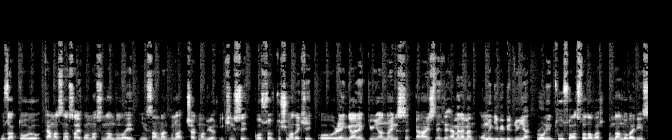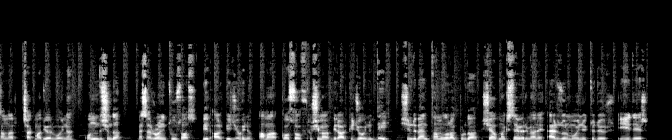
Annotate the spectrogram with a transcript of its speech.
uzak doğu temasına sahip olmasından dolayı insanlar buna çakma diyor. İkincisi Ghost of Tsushima'daki o rengarenk dünyanın aynısı. Yani aynısı değil de hemen hemen onun gibi bir dünya Ronin Two Souls'ta da var. Bundan dolayı da insanlar çakma diyor bu oyuna. Onun dışında Mesela Ronin Two Souls bir RPG oyunu ama Ghost of Tsushima bir RPG oyunu değil. Şimdi ben tam olarak burada şey yapmak istemiyorum. Yani Erzurum oyunu yüklüdür, iyidir,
